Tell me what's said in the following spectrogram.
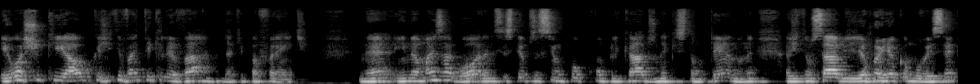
eu acho que é algo que a gente vai ter que levar daqui para frente. Né? Ainda mais agora, nesses tempos assim um pouco complicados, né, que estão tendo, né? A gente não sabe de amanhã como vai ser,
